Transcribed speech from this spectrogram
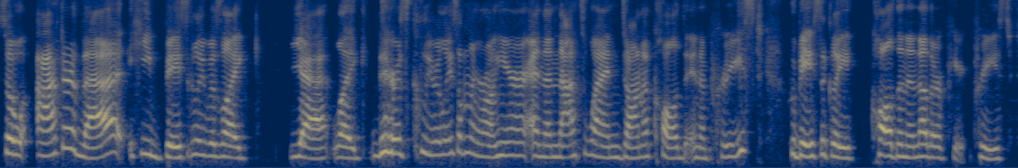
So after that, he basically was like, yeah, like there's clearly something wrong here. And then that's when Donna called in a priest who basically called in another p- priest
